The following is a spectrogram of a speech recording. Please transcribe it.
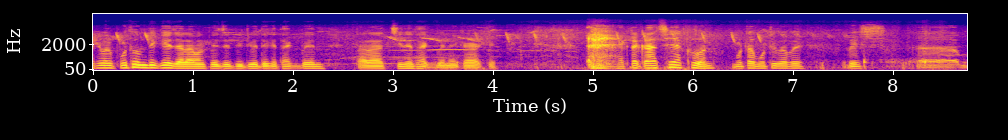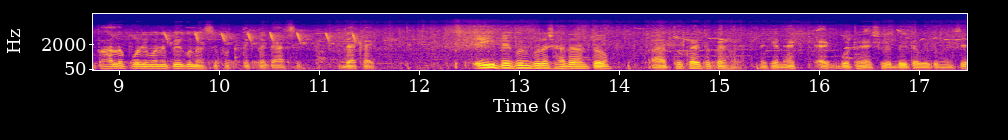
একেবারে প্রথম দিকে যারা আমার পেজের ভিডিও দেখে থাকবেন, তারা চিনে থাকবেন এই কাকাকে। একটা গাছে এখন মোটামুটিভাবে বেশ ভালো পরিমাণে বেগুন আছে প্রত্যেকটা গাছে দেখায়। এই বেগুনগুলো সাধারণত থোকায় থোকায় হয়। দেখেন, এক এক বোটায় আসলে দুইটা বেগুন হয়েছে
